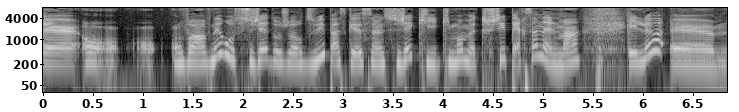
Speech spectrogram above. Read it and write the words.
euh, on, on- on va en venir au sujet d'aujourd'hui parce que c'est un sujet qui, qui moi, m'a touché personnellement. Et là, euh,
